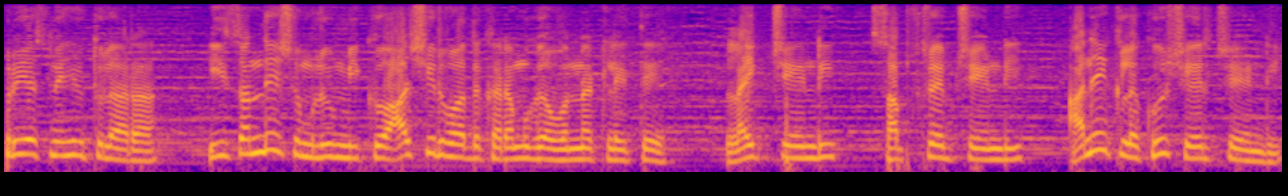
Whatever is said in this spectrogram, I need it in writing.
ప్రియ స్నేహితులారా ఈ సందేశములు మీకు ఆశీర్వాదకరముగా ఉన్నట్లయితే లైక్ చేయండి సబ్స్క్రైబ్ చేయండి అనేకులకు షేర్ చేయండి.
